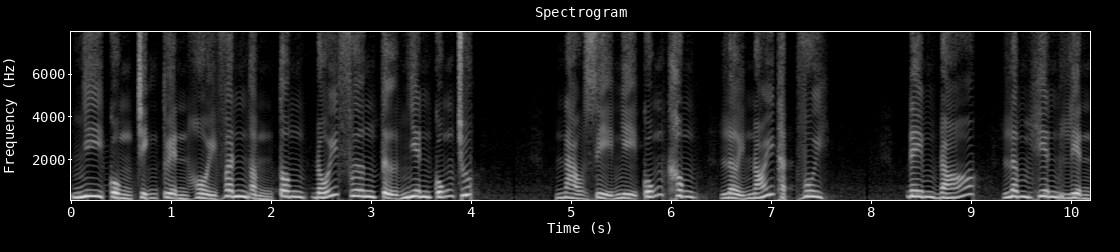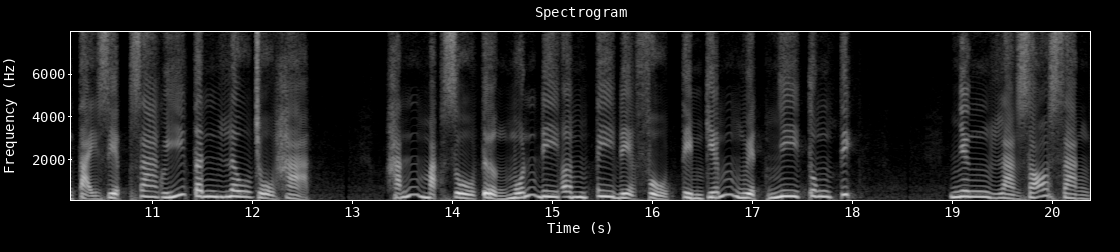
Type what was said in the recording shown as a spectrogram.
Nhi cùng trịnh tuyển hồi vân ẩm tông đối phương tự nhiên cũng chút. Nào gì nghĩ cũng không, lời nói thật vui. Đêm đó, Lâm Hiên liền tại Diệp gia quý tân lâu chủ hạ. Hắn mặc dù tưởng muốn đi âm ti địa phủ tìm kiếm Nguyệt Nhi tung tích. Nhưng là rõ ràng,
